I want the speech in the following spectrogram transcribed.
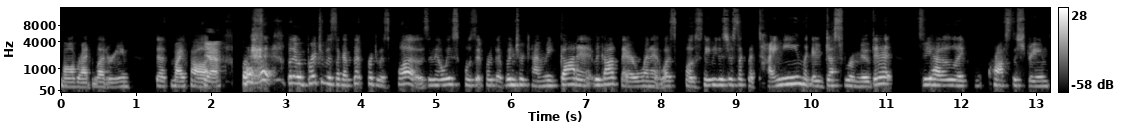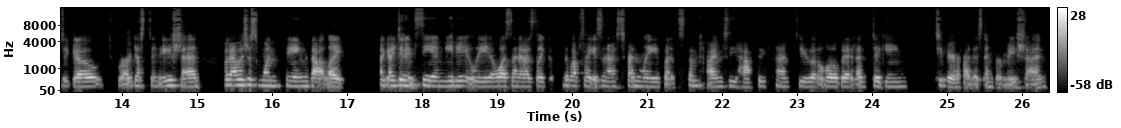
small red lettering that's my fault. Yeah. But but the bridge was like a bridge was closed, and they always close it for the winter time. We got it. We got there when it was closed. Maybe it was just like the timing, like they just removed it, so we had to like cross the stream to go to our destination. But that was just one thing that like like I didn't see immediately. It wasn't as like the website isn't as friendly, but sometimes you have to kind of do a little bit of digging to verify this information.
